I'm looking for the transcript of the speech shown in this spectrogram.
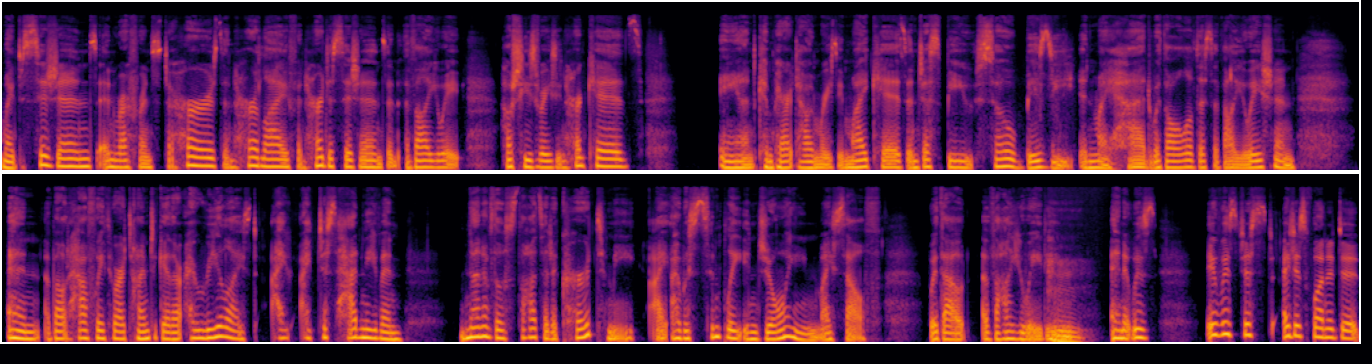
my decisions in reference to hers and her life and her decisions, and evaluate how she's raising her kids. and compare it to how I'm raising my kids and just be so busy in my head with all of this evaluation. And about halfway through our time together, I realized I, I just hadn't even, none of those thoughts had occurred to me. I, I was simply enjoying myself without evaluating. Mm. And it was, it was just, I just wanted to,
